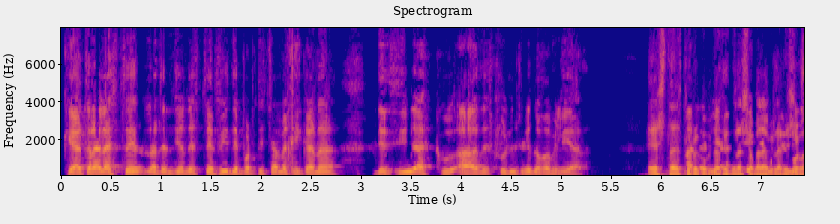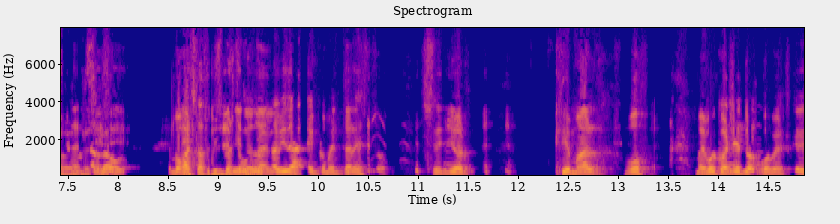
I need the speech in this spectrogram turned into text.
que atrae la, la atención de Steffi, deportista mexicana, decidida a escu- a descubrir un secreto familiar. Esta es tu Madre recomendación de la mía, semana hemos clarísimamente. tardado- sí, sí. Hemos gastado cinco segundos de la vida en comentar esto. Señor, qué mal. Uf, me voy corriendo el jueves, que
